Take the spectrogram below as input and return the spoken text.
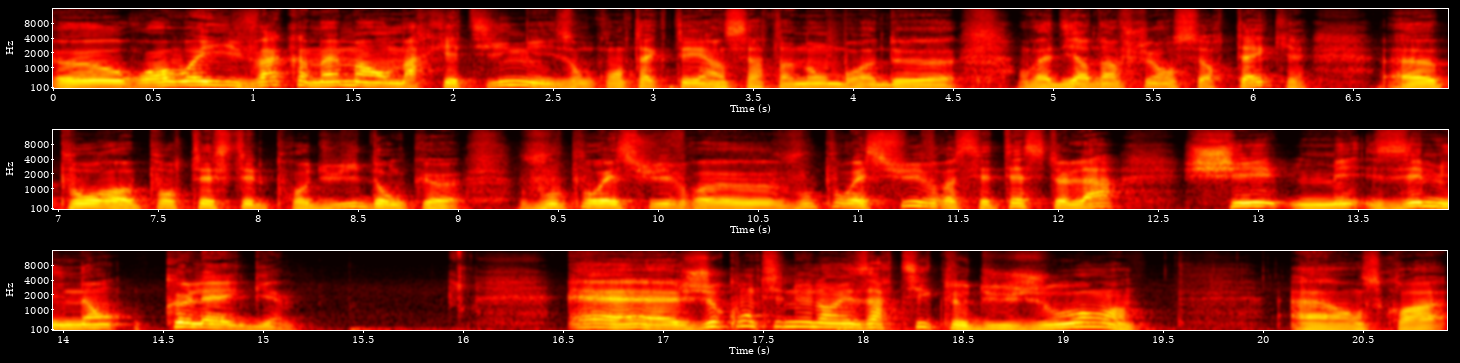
Euh, Huawei va quand même en marketing. Ils ont contacté un certain nombre de, on va dire, d'influenceurs tech pour, pour tester le produit. Donc, vous, pourrez suivre, vous pourrez suivre ces tests-là chez mes éminents collègues. Je continue dans les articles du jour. Ah, on se croit,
